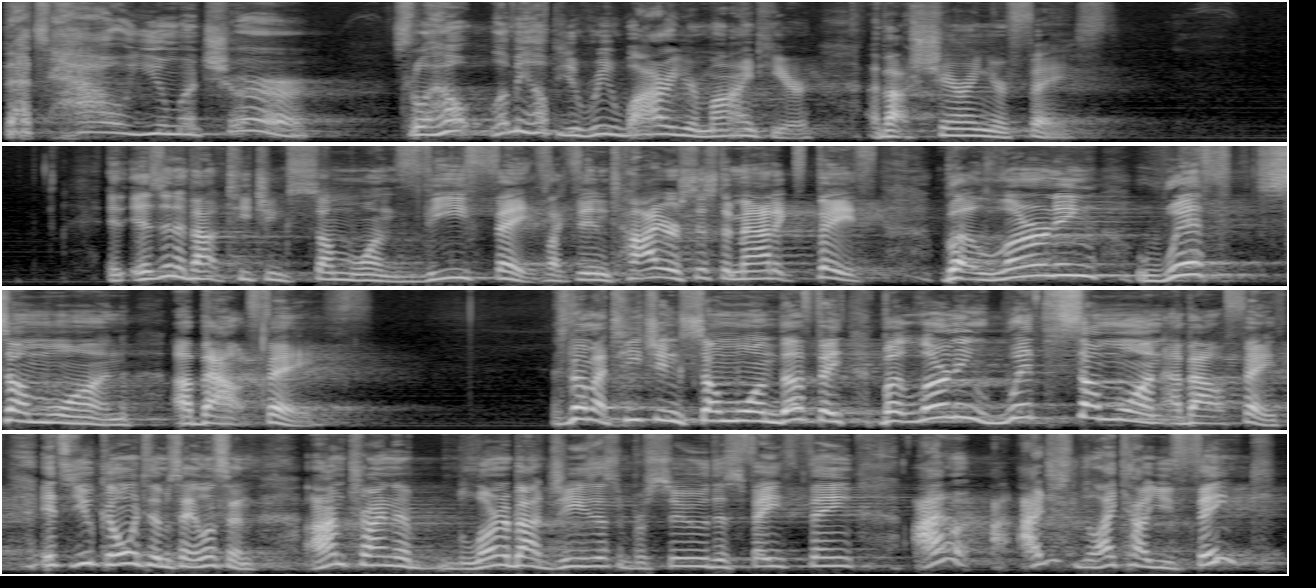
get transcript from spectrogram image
That's how you mature. So help, let me help you rewire your mind here about sharing your faith. It isn't about teaching someone the faith, like the entire systematic faith, but learning with someone about faith. It's not about teaching someone the faith, but learning with someone about faith. It's you going to them saying, listen, I'm trying to learn about Jesus and pursue this faith thing. I don't I just like how you think.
